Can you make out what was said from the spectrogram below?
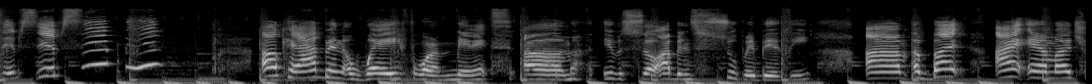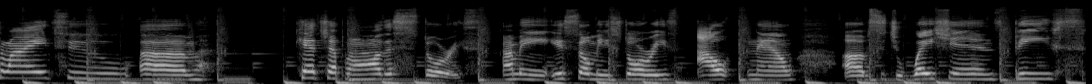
sip, sip, sip. Okay, I've been away for a minute. Um, it was so I've been super busy. Um, but I am uh, trying to um catch up on all the stories. I mean, it's so many stories out now, um, situations, beefs,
